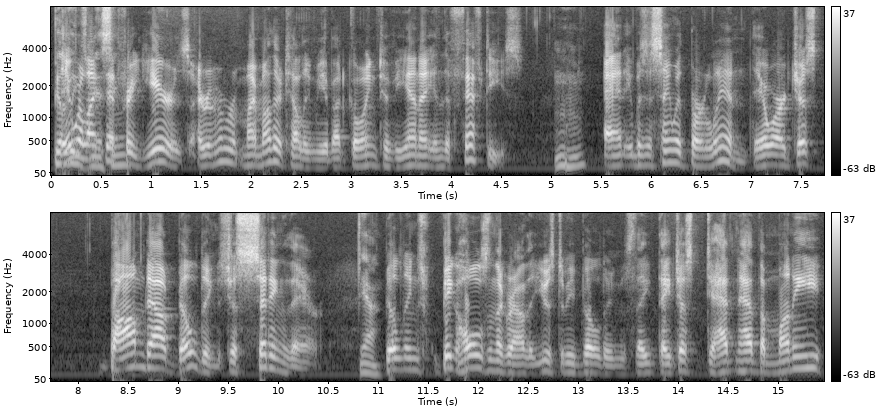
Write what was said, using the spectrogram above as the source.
they were like missing. that for years. I remember my mother telling me about going to Vienna in the 50s. Mm-hmm. And it was the same with Berlin. There were just bombed out buildings just sitting there. yeah. Buildings, big holes in the ground that used to be buildings. They, they just hadn't had the money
